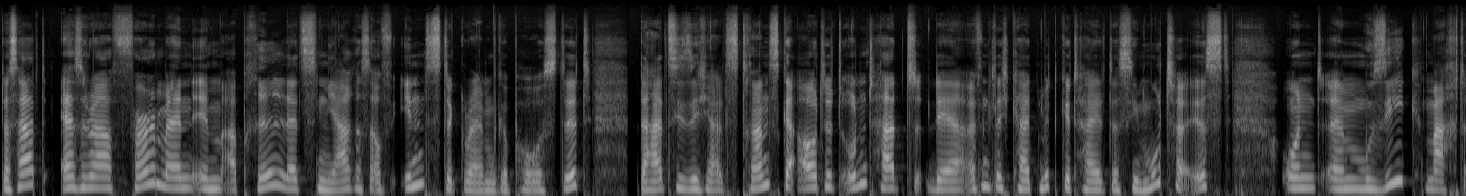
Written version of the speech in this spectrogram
Das hat Ezra Furman im April letzten Jahres auf Instagram gepostet. Da hat sie sich als trans geoutet und hat der Öffentlichkeit mitgeteilt, dass sie Mutter ist. Und ähm, Musik macht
